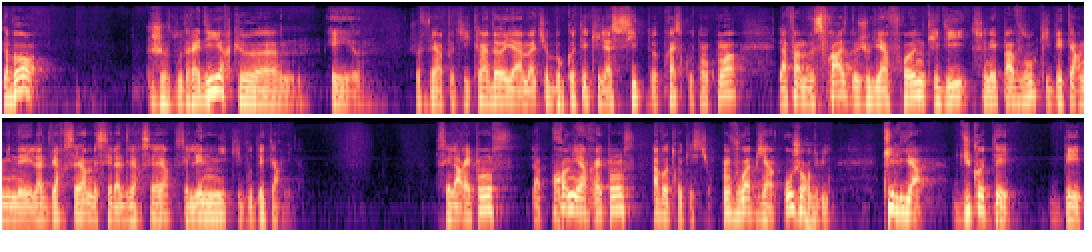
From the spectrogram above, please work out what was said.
D'abord, je voudrais dire que, euh, et euh, je fais un petit clin d'œil à Mathieu Bocoté qui la cite presque autant que moi, la fameuse phrase de Julien Freund qui dit Ce n'est pas vous qui déterminez l'adversaire, mais c'est l'adversaire, c'est l'ennemi qui vous détermine. C'est la réponse, la première réponse à votre question. On voit bien aujourd'hui qu'il y a du côté des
